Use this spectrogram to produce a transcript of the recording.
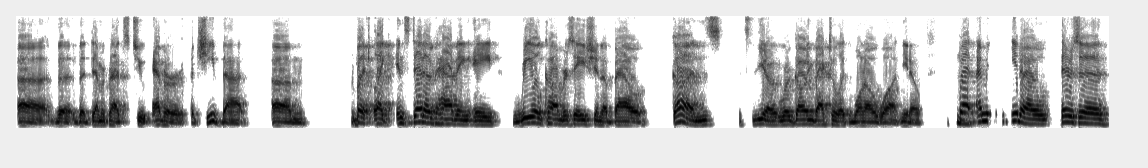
uh, the the Democrats to ever achieve that. Um, but like instead of having a real conversation about guns, it's you know we're going back to like 101. You know, but I mean, you know, there's a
